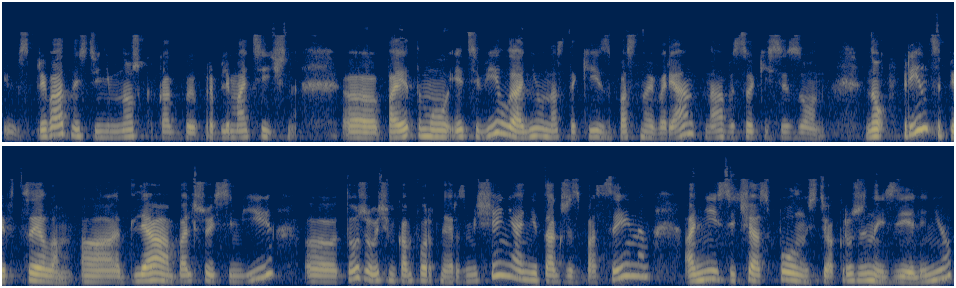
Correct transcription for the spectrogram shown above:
с приватностью немножко как бы проблематично. Э, поэтому эти виллы они у нас такие запасной вариант на высокий сезон. Но, в принципе, в целом, а, для большой семьи тоже очень комфортное размещение, они также с бассейном, они сейчас полностью окружены зеленью,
